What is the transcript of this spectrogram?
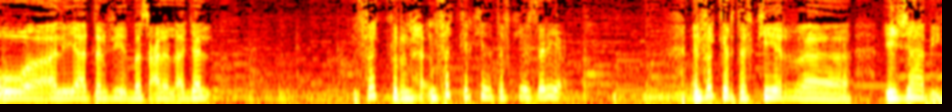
وآليات تنفيذ بس على الأقل نفكر نفكر كذا تفكير سريع نفكر تفكير آه، إيجابي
